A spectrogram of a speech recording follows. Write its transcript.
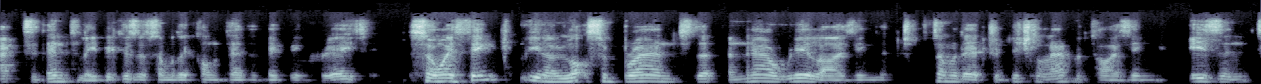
accidentally because of some of the content that they've been creating. So I think you know lots of brands that are now realizing that some of their traditional advertising isn't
